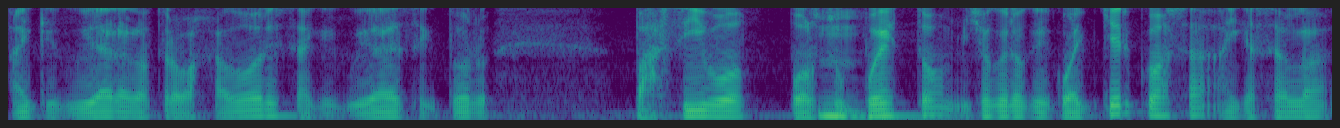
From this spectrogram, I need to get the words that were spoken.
hay que cuidar a los trabajadores, hay que cuidar al sector pasivo, por mm. supuesto. Yo creo que cualquier cosa hay que hacerla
